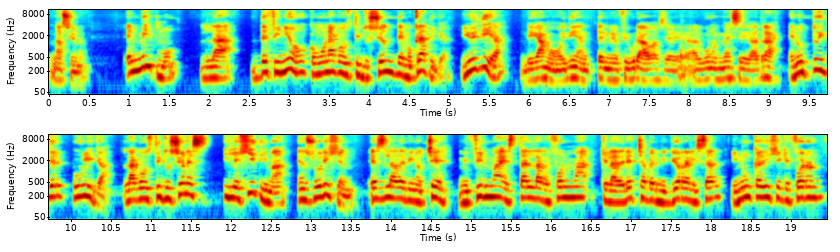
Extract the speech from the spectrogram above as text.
nacional. Él mismo la definió como una constitución democrática. Y hoy día, digamos hoy día en términos figurados, hace algunos meses atrás, en un Twitter publica, la constitución es ilegítima en su origen, es la de Pinochet. Mi firma está en la reforma que la derecha permitió realizar y nunca dije que fueron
